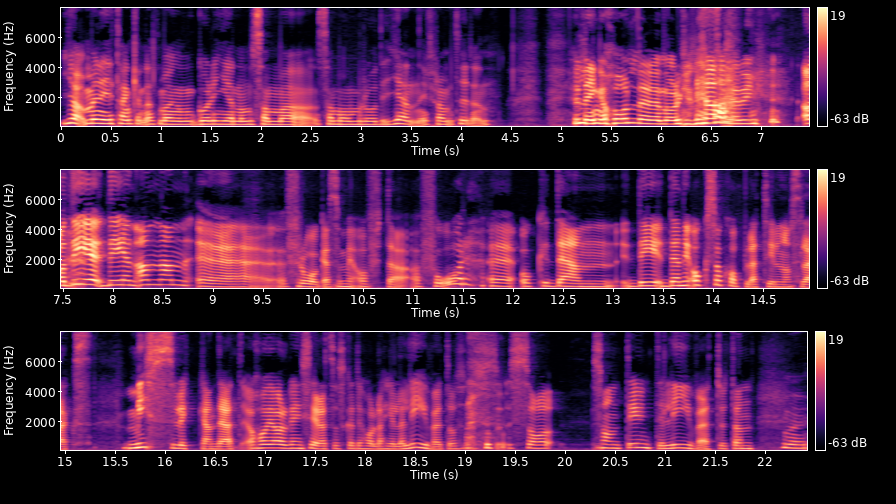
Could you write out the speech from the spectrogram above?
ja, men är tanken att man går igenom samma, samma område igen i framtiden? Hur länge håller en organisering? Ja, det, det är en annan eh, fråga som jag ofta får, eh, och den, det, den är också kopplad till någon slags misslyckande. Att, har jag organiserat så ska det hålla hela livet. Och så, så, sånt är ju inte livet, utan Nej.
